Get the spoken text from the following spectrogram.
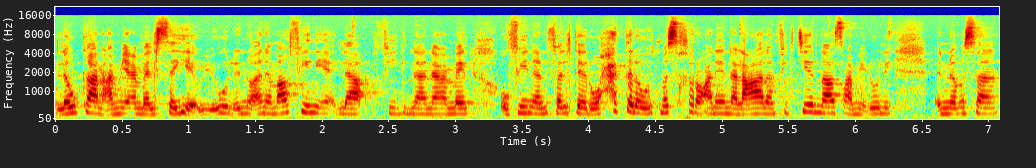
لو كان عم يعمل سيء ويقول إنه أنا ما فيني لا فينا نعمل وفينا نفلتر. وحتى لو تمسخروا علينا العالم في كثير ناس عم يقولوا لي إنه مثلا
